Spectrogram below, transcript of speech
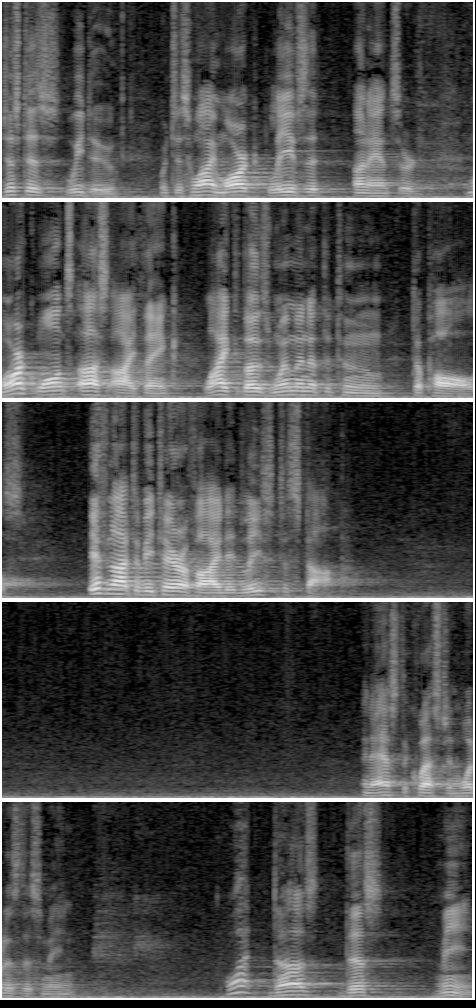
just as we do, which is why Mark leaves it unanswered. Mark wants us, I think, like those women at the tomb, to pause. If not to be terrified, at least to stop. and ask the question what does this mean? What does this mean?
